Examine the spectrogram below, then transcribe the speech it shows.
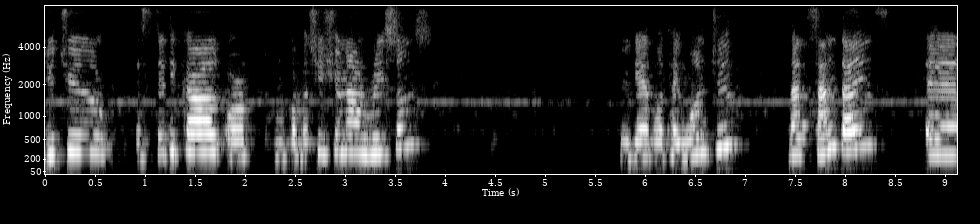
due to aesthetical or compositional reasons to get what I want to but sometimes uh,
